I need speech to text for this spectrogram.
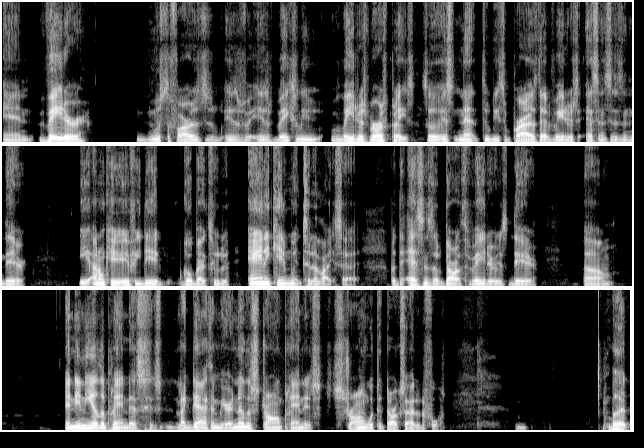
And Vader Mustafar is, is is basically Vader's birthplace, so it's not to be surprised that Vader's essence isn't there. I don't care if he did go back to the Anakin went to the light side, but the essence of Darth Vader is there. Um, and any other planet that's like Dathomir, another strong planet, strong with the dark side of the Force. But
